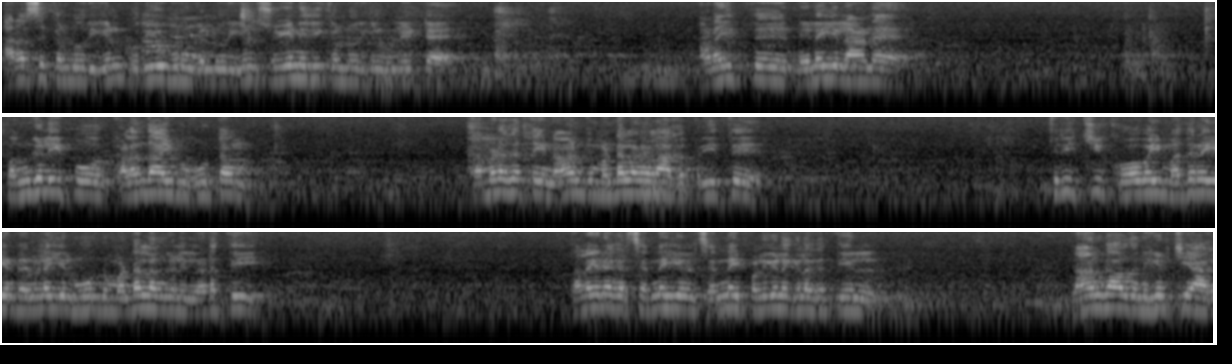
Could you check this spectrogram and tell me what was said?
அரசு கல்லூரிகள் உதவி பெறும் கல்லூரிகள் சுயநிதி கல்லூரிகள் உள்ளிட்ட அனைத்து நிலையிலான பங்களிப்போர் கலந்தாய்வு கூட்டம் தமிழகத்தை நான்கு மண்டலங்களாக பிரித்து திருச்சி கோவை மதுரை என்ற நிலையில் மூன்று மண்டலங்களில் நடத்தி தலைநகர் சென்னையில் சென்னை பல்கலைக்கழகத்தில் நான்காவது நிகழ்ச்சியாக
